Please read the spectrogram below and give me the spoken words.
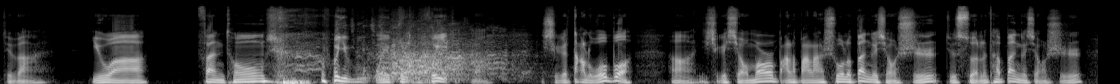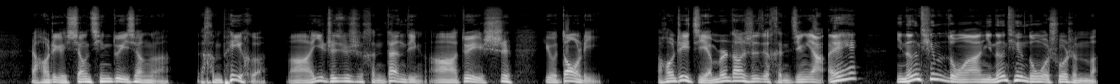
对吧？You are 饭桶，我也不我也不老会啊。你是个大萝卜啊，你是个小猫，巴拉巴拉说了半个小时，就损了他半个小时。”然后这个相亲对象啊，很配合啊，一直就是很淡定啊，对，是有道理。然后这姐们当时就很惊讶，哎，你能听得懂啊？你能听懂我说什么吗？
